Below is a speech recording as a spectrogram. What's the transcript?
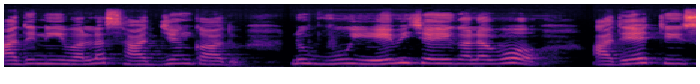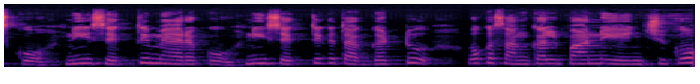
అది నీ వల్ల సాధ్యం కాదు. నువ్వు ఏమి చేయగలవో అదే తీసుకో. నీ శక్తి మేరకు నీ శక్తికి తగ్గట్టు ఒక సంకల్పాన్ని ఎంచుకో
